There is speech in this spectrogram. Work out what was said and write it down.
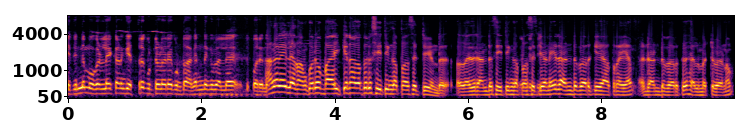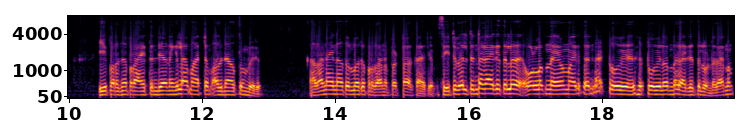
ഇതിന്റെ മുകളിലേക്കാണെങ്കിൽ എത്ര കുട്ടികൾ വരെ കൊണ്ടുപോകും? അങ്ങനെ എന്തെങ്കിലും വല്ല അങ്ങനെയില്ല. നമുക്കൊരു ബൈക്കിനകത്ത് ഒരു സീറ്റിംഗ് കപ്പാസിറ്റി ഉണ്ട്. അതായത് രണ്ട് സീറ്റിംഗ് കപ്പാസിറ്റി ആണെങ്കിൽ രണ്ട് പേർക്ക് യാത്ര ചെയ്യാം. രണ്ട് പേർക്ക് ഹെൽമെറ്റ് വേണം. ഈ പറഞ്ഞ പ്രായത്തിന്റെ ആണെങ്കിൽ ആ മാറ്റം അതിനകത്തും വരും. അതാണ് അതിനകത്തുള്ള ഒരു പ്രധാനപ്പെട്ട കാര്യം. സീറ്റ് ബെൽറ്റിന്റെ കാര്യത്തിൽ ഉള്ള നിയമമാതിരി തന്നെ ടൂ ടൂ വീലറിന്റെ കാര്യത്തിലുണ്ട്. കാരണം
